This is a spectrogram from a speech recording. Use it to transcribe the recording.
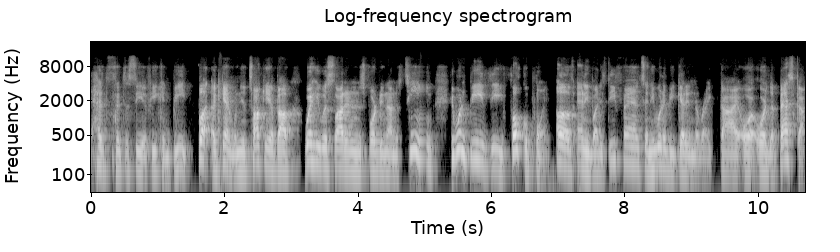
hesitant to see if he can beat. But again, when you're talking about where he was slotted in his 49ers team, he wouldn't be the focal point of anybody's defense and he wouldn't be getting the right guy or, or the best guy.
